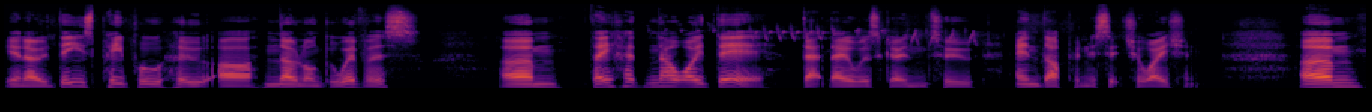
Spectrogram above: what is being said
you know, these people who are no longer with us, um, they had no idea that they was going to end up in this situation. Um,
